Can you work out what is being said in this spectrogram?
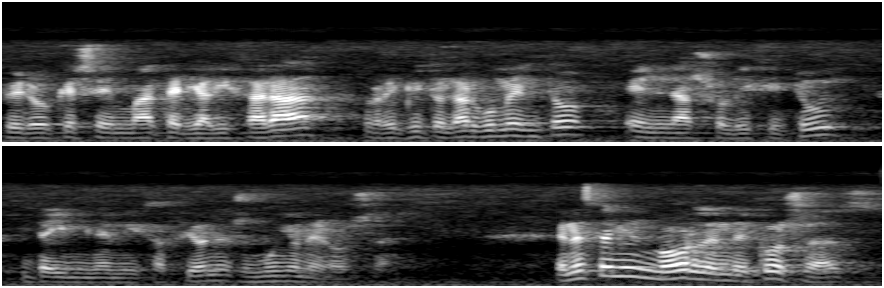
pero que se materializará, repito el argumento, en la solicitud de indemnizaciones muy onerosas. En este mismo orden de cosas,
